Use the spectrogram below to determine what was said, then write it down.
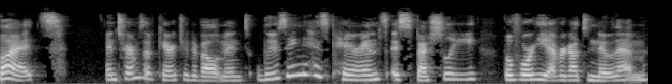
But in terms of character development, losing his parents, especially before he ever got to know them,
